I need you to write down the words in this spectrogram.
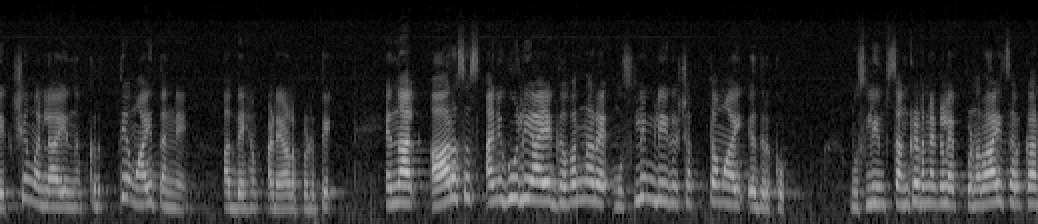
ലക്ഷ്യമല്ല എന്നും കൃത്യമായി തന്നെ അദ്ദേഹം അടയാളപ്പെടുത്തി. എന്നാൽ ആർ അനുകൂലിയായ ഗവർണറെ മുസ്ലിം ലീഗ് ശക്തമായി എതിർക്കും. മുസ്ലിം സംഘടനകളെ പിണറായി സർക്കാർ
